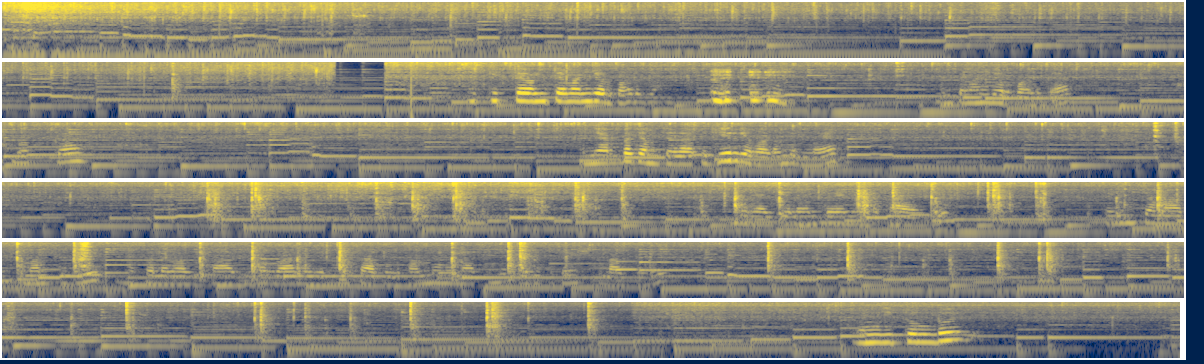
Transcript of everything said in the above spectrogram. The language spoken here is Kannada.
ಕಿತ್ತೆ ಒಂತೆ ಮಂಜೂರು ಪಾಡುದ ಒಂತೆ ಮಂಜೂರು ಪಾಡುದ ಬೊಕ್ಕ ಒಂದು ಅರ್ಧ ಚಮಚದ ಹಾಕಿ ಜೀರಿಗೆ ಮಾಡೋದಿಲ್ಲ ಅಂತ ಎಣ್ಣೆ ಕಾಯ್ದು ಎಂಚ ಮಾತು ಮಲ್ತಿದ್ವಿ ಮಸಾಲೆ ಮಾತು ಕಾಡಿನ ಬಾಳೆಗೆ ಸಾಕು ಕಮ್ಮಿ ಹಾಕಿದ್ರೆ ಒಂಜಿ ತುಂಡು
